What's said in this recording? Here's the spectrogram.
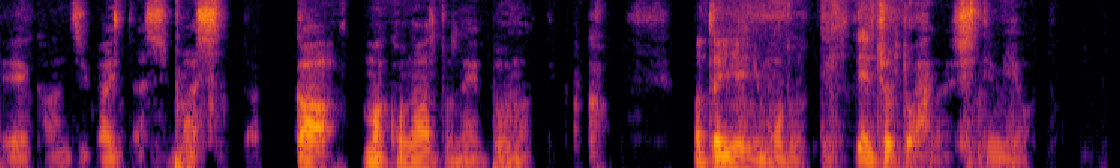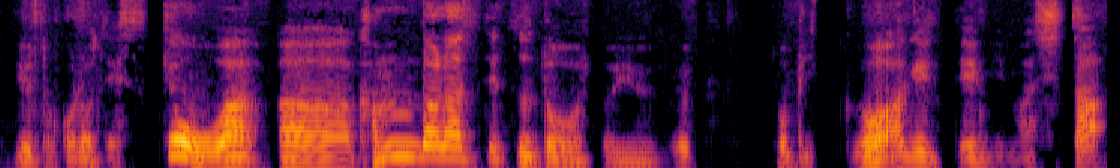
え感じがいたしましが、まあこの後ね、どうなっていくか。また家に戻ってきて、ちょっと話してみようというところです。今日は、あ神原鉄道というトピックを挙げてみました。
